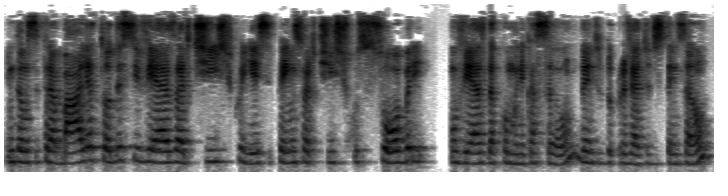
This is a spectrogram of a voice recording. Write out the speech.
Então, se trabalha todo esse viés artístico e esse penso artístico sobre o viés da comunicação dentro do projeto de extensão.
